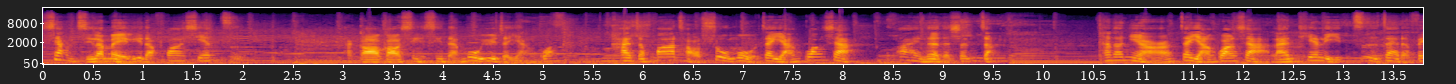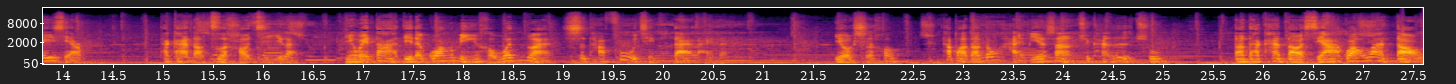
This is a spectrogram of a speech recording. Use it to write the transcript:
像极了美丽的花仙子。他高高兴兴地沐浴着阳光，看着花草树木在阳光下快乐地生长。看到鸟儿在阳光下蓝天里自在地飞翔，他感到自豪极了，因为大地的光明和温暖是他父亲带来的。有时候，他跑到东海边上去看日出，当他看到霞光万道、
